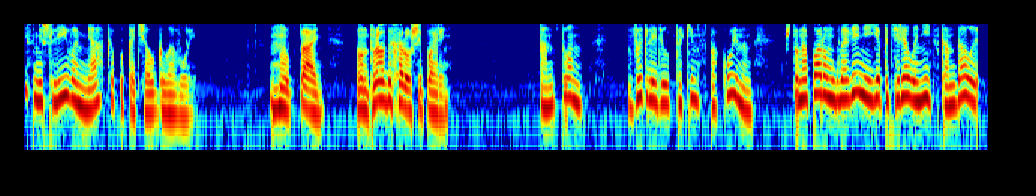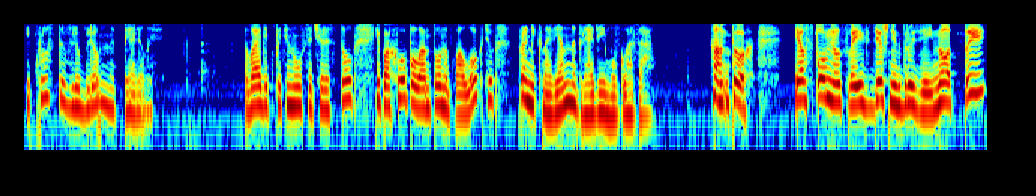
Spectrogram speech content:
и смешливо, мягко покачал головой. «Ну, Тань, он правда хороший парень». Антон выглядел таким спокойным, что на пару мгновений я потеряла нить скандала и просто влюбленно пялилась. Вадик потянулся через стол и похлопал Антона по локтю, проникновенно глядя ему в глаза. «Антох, я вспомнил своих здешних друзей, но ты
